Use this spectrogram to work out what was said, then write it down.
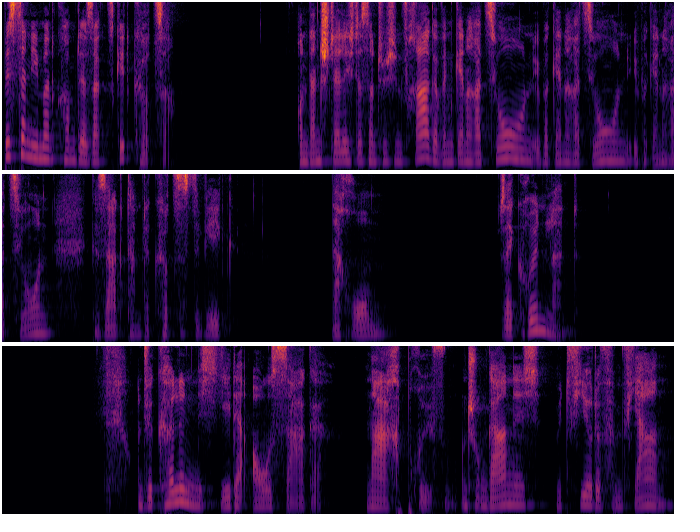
Bis dann jemand kommt, der sagt, es geht kürzer. Und dann stelle ich das natürlich in Frage, wenn Generation über Generation über Generation gesagt haben, der kürzeste Weg nach Rom sei Grönland. Und wir können nicht jede Aussage nachprüfen und schon gar nicht mit vier oder fünf Jahren.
